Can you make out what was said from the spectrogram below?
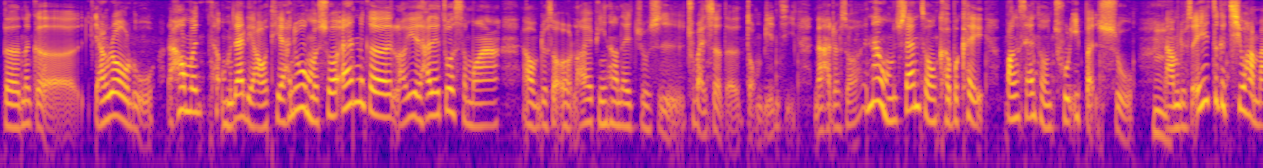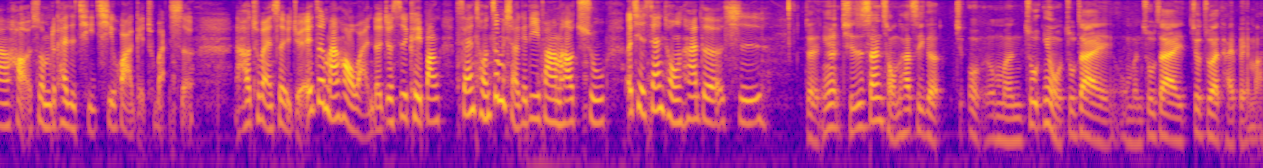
的那个羊肉炉，然后我们我们在聊天，他就问我们说：“哎，那个老叶他在做什么啊？”然后我们就说：“哦，老叶平常在就是出版社的总编辑。”然后他就说：“那我们三重可不可以帮三重出一本书？”然后我们就说：“哎，这个计划蛮好，所以我们就开始提计划给出版社。然后出版社也觉得：“哎，这个蛮好玩的，就是可以帮三重这么小一个地方，然后出，而且三重它的是。”对，因为其实三重它是一个，就我我们住，因为我住在我们住在就住在台北嘛，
